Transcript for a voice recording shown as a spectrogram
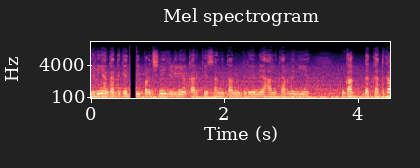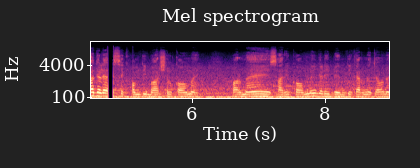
ਜਿਹੜੀਆਂ ਗੱਤਕੇ ਦੀ ਪ੍ਰਦਰਸ਼ਨੀ ਜਿਹੜੀਆਂ ਕਰਕੇ ਸੰਗਤਾਂ ਨੂੰ ਜਿਹੜੀਆਂ ਨੇ ਹੱਲ ਕਰਨਗੀਆਂ। ਗੱਤਕਾ ਜਿਹੜਾ ਸਿੱਖ ਕੌਮ ਦੀ ਮਾਰਸ਼ਲ ਕੌਮ ਹੈ। ਔਰ ਮੈਂ ਸਾਰੀ ਕੌਮ ਨੂੰ ਜਿਹੜੀ ਬੇਨਤੀ ਕਰਨਾ ਚਾਹੁੰਦਾ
